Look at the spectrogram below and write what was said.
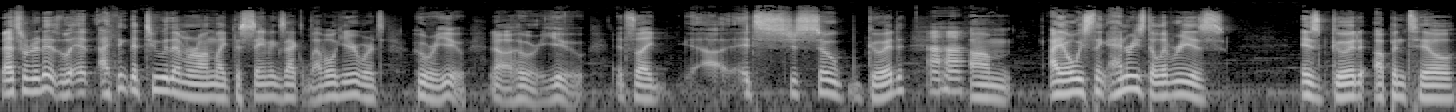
that's what it is. It, I think the two of them are on like the same exact level here, where it's "Who are you?" No, "Who are you?" It's like uh, it's just so good. Uh huh. Um, I always think Henry's delivery is is good up until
